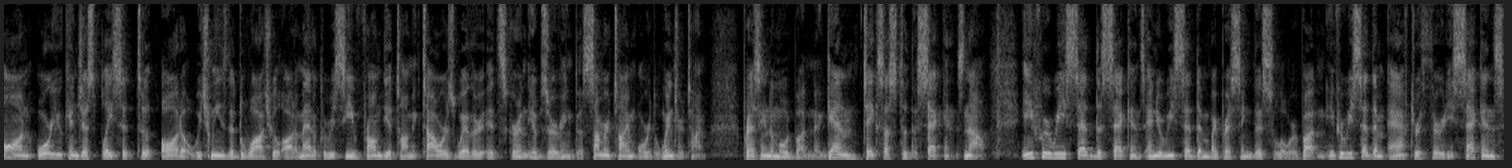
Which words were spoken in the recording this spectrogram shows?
on or you can just place it to auto which means that the watch will automatically receive from the atomic towers whether it's currently observing the summertime or the winter time. Pressing the mode button again takes us to the seconds. Now, if we reset the seconds and you reset them by pressing this lower button, if you reset them after 30 seconds,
